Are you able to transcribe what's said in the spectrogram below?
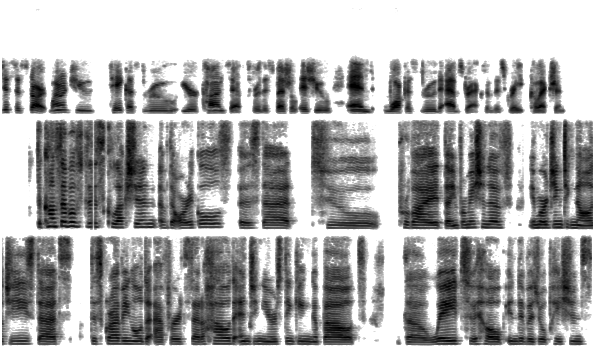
just to start, why don't you take us through your concept for this special issue and walk us through the abstracts of this great collection? The concept of this collection of the articles is that to provide the information of emerging technologies that's describing all the efforts that how the engineers thinking about the way to help individual patients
